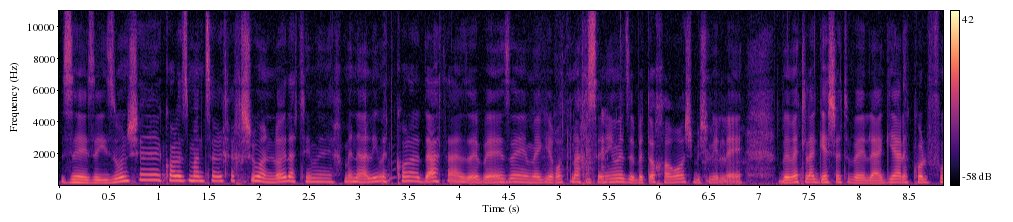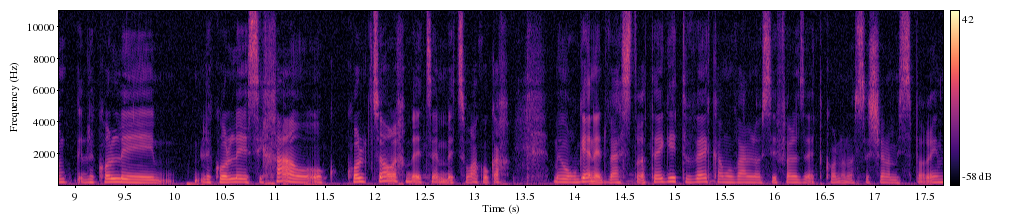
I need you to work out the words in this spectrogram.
זה, זה איזון שכל הזמן צריך איכשהו, אני לא יודעת אם, איך מנהלים את כל ה data הזה, באיזה מגירות מאחסנים את זה בתוך הראש, בשביל אה, באמת לגשת ולהגיע לכל, פונק, לכל, לכל שיחה, או, או כל צורך בעצם, בצורה כל כך מאורגנת ואסטרטגית, וכמובן להוסיף על זה את כל הנושא של המספרים.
